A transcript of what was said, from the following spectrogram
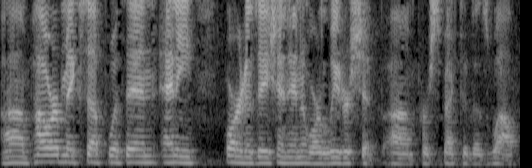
Um, power makes up within any organization and or leadership um, perspective as well.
